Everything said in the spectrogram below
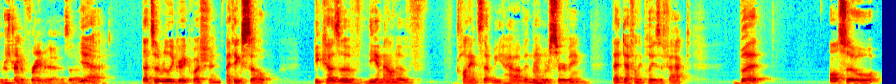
I'm just trying to frame it as a. Yeah. That's a really great question. I think so. Because of the amount of clients that we have and that we're mm-hmm. serving, that definitely plays a fact. But also,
